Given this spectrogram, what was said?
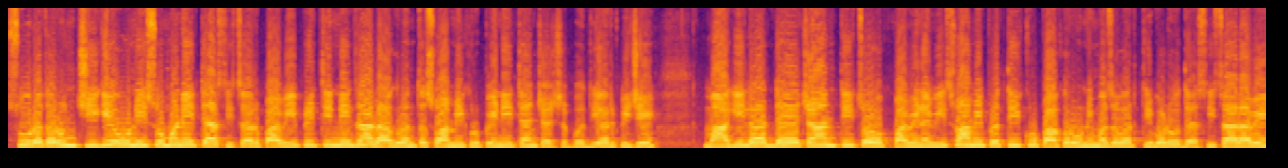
सुरतरुंची घेऊन सुमणे त्यासी चरपावी प्रीतीने झाला ग्रंथ स्वामी कृपेने त्यांच्या शपदी अर्पिजे. मागील अध्यायाच्या अंती चोळप्पावी नवी. स्वामी प्रती कृपा करून मजवरती बडोद्यासी चालावे.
